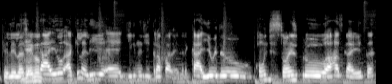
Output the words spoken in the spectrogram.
Aquele lance Diego... caiu, aquilo ali é digno de trapalhões. Ele caiu e deu condições pro Arrascaeta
